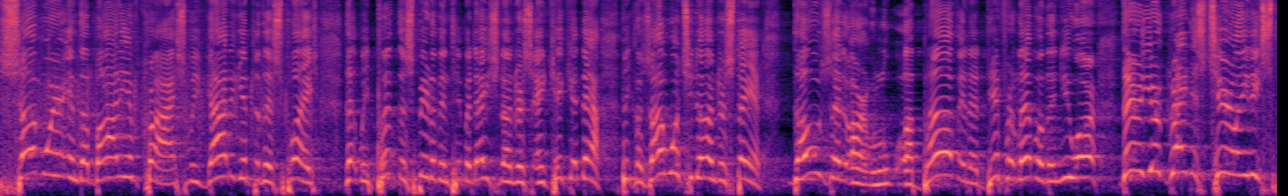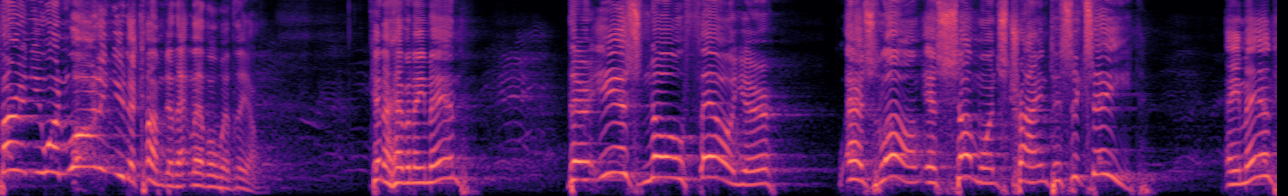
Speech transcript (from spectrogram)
Somewhere in the body of Christ, we've got to get to this place that we put the spirit of intimidation under us and kick it down. Because I want you to understand those that are above in a different level than you are, they're your greatest cheerleading, spurring you on, wanting you to come to that level with them. Can I have an amen? There is no failure as long as someone's trying to succeed. Amen?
